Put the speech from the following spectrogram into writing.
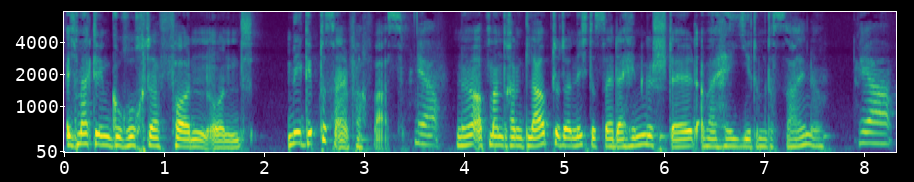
ich mag den Geruch davon und mir gibt es einfach was. Ja. Ne, ob man dran glaubt oder nicht, das sei dahingestellt, aber hey, jedem das seine. Ja,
